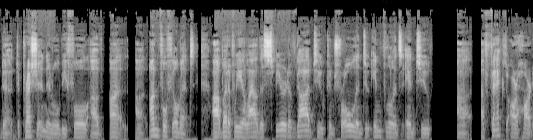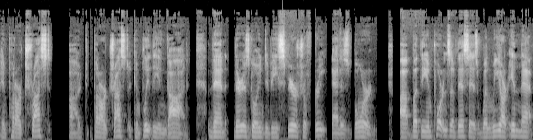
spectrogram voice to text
de- depression and will be full of uh, uh, unfulfillment. Uh, but if we allow the Spirit of God to control and to influence and to uh, affect our heart and put our trust uh, put our trust completely in God, then there is going to be spiritual fruit that is born uh, but the importance of this is when we are in that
